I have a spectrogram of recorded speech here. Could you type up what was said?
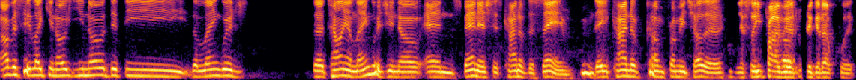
obviously, like you know, you know that the the language, the Italian language, you know, and Spanish is kind of the same. They kind of come from each other. Yeah, so you probably be able to pick it up quick.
